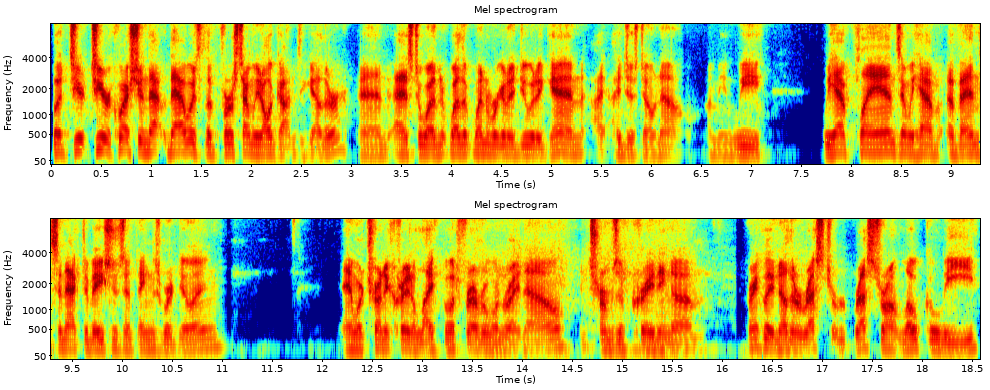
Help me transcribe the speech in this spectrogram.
But to, to your question that that was the first time we'd all gotten together. And as to whether whether when we're going to do it again I, I just don't know. I mean we we have plans and we have events and activations and things we're doing and we're trying to create a lifeboat for everyone right now in terms of creating um, frankly another rest- restaurant locally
